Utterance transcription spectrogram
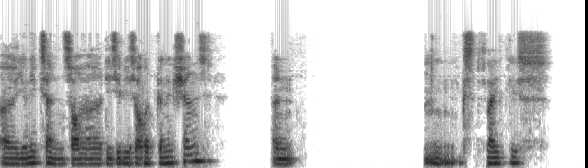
uh, Unix and uh, TCP socket connections. And mm, next slide, please.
